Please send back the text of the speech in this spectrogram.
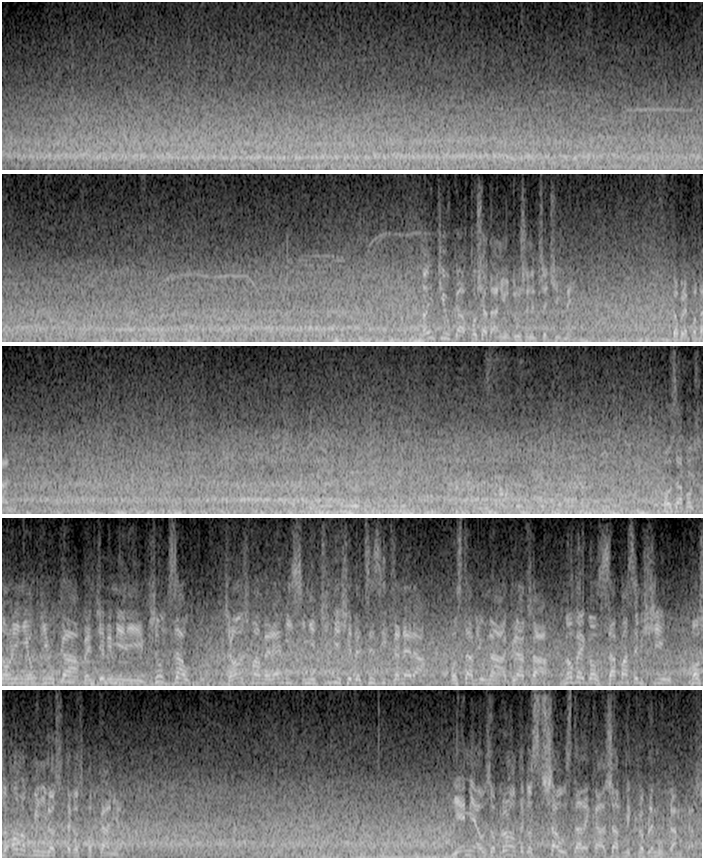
No i piłka w posiadaniu drużyny przeciwnej. Dobre podanie. Poza boczną linią piłka będziemy mieli wrzut z autu. Wciąż mamy remis i nie dziwię się decyzji trenera. Postawił na gracza nowego z zapasem sił. Może on odmieni losy tego spotkania. Nie miał z obroną tego strzału z daleka żadnych problemów bramkarz.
